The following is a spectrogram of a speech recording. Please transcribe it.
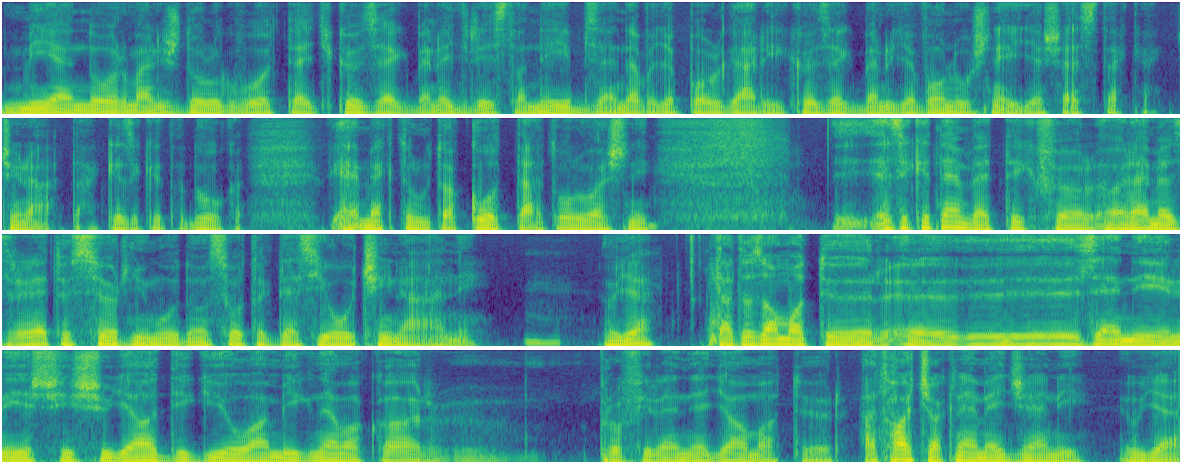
milyen normális dolog volt egy közegben, egyrészt a népzene, vagy a polgári közegben, ugye vonós négyes esztek csinálták ezeket a dolgokat. Megtanultak kottát olvasni. Ezeket nem vették föl a lemezre, lehet, hogy szörnyű módon szóltak, de ezt jó csinálni. Mm. Ugye? Tehát az amatőr ö, zenélés is ugye addig jó, amíg nem akar profi lenni egy amatőr. Hát ha csak nem egy zseni, ugye?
